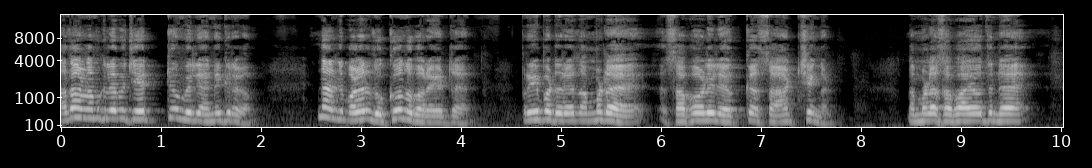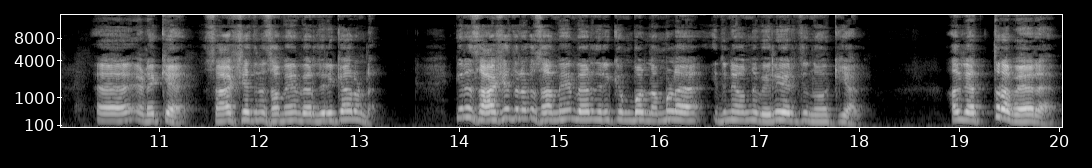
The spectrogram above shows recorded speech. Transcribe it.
അതാണ് നമുക്ക് ലഭിച്ച ഏറ്റവും വലിയ അനുഗ്രഹം. എന്നാൽ വളരെ ദുഃഖമെന്ന് പറയട്ടെ. പ്രിയപ്പെട്ടവരെ നമ്മുടെ സഭകളിലൊക്കെ സാക്ഷ്യങ്ങൾ നമ്മുടെ സഭായോഗത്തിന്റെ ഇടയ്ക്ക് സാക്ഷ്യത്തിന് സമയം വേർതിരിക്കാറുണ്ട്. ഇങ്ങനെ സാക്ഷ്യത്തിനൊക്കെ സമയം വേർതിരിക്കുമ്പോൾ നമ്മൾ ഇതിനെ ഒന്ന് വിലയിരുത്തി നോക്കിയാൽ അതിൽ എത്ര പേര്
